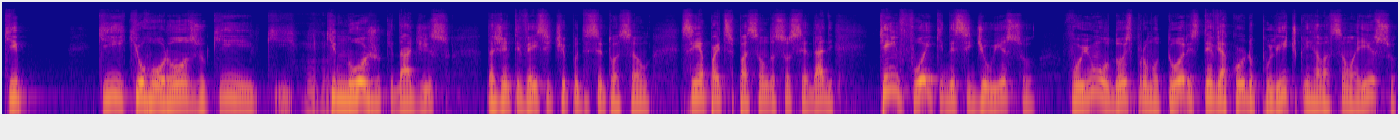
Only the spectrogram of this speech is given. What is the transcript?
Que, que, que horroroso, que, que, uhum. que nojo que dá disso, da gente ver esse tipo de situação sem a participação da sociedade. Quem foi que decidiu isso? Foi um ou dois promotores? Teve acordo político em relação a isso?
